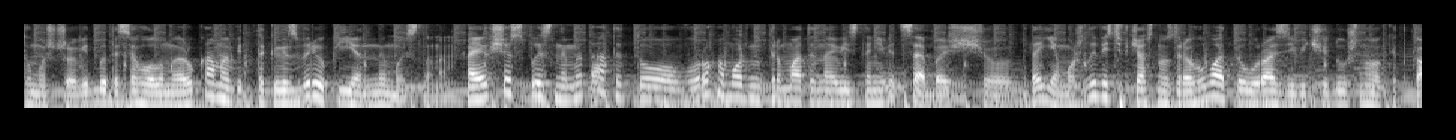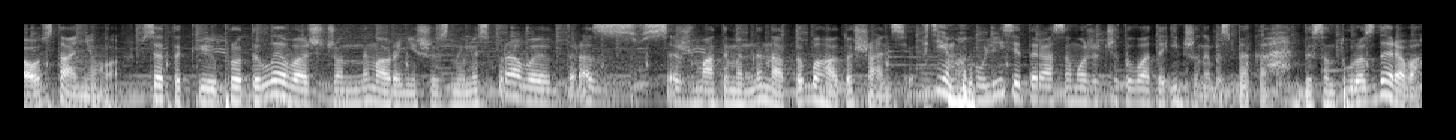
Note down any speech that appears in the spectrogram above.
тому що відбитися голими руками від таких звірюк є немислимим. А якщо спис не метати, то ворога можна тримати на відстані від себе, що дає можливість вчасно зреагувати у разі відчайдушного китка останнього. Все-таки проти лева, що не мав раніше з ними справи, Тарас все ж матиме не надто багато шансів. Втім, у лісі Тараса може чатувати інша небезпека десантура з дерева,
